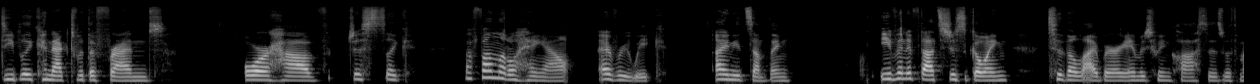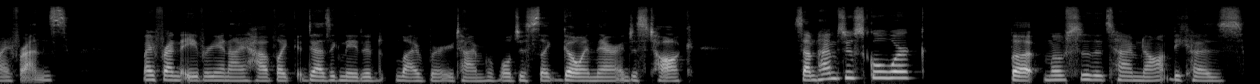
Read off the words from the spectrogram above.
deeply connect with a friend or have just like a fun little hangout every week. I need something. Even if that's just going to the library in between classes with my friends. My friend Avery and I have like designated library time where we'll just like go in there and just talk. Sometimes do schoolwork, but most of the time not because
